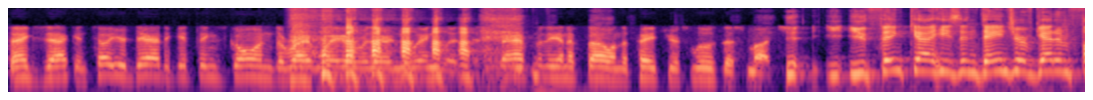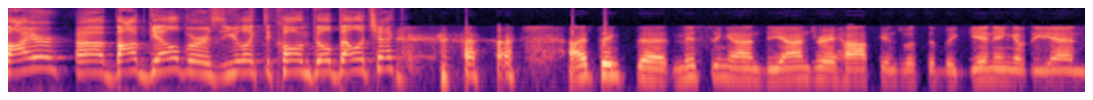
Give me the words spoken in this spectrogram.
Thanks, Zach. And tell your dad to get things going the right way over there in New England. It's bad for the NFL when the Patriots lose this much. You, you think uh, he's in danger of getting fired, uh, Bob Gelb, or as you like to call him, Bill Belichick? I think that missing on DeAndre Hopkins was the beginning of the end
